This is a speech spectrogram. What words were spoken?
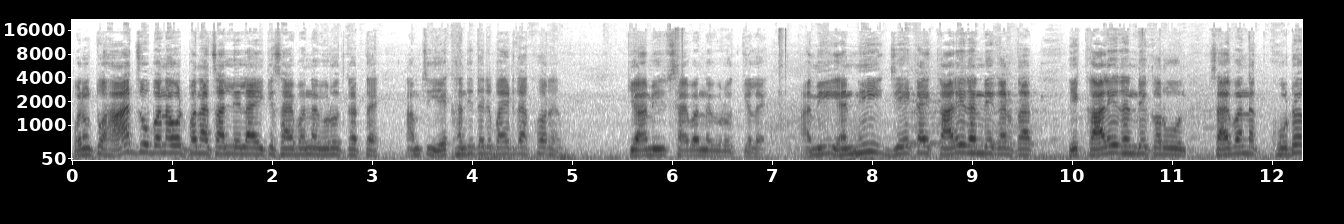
परंतु हाच जो बनावटपणा चाललेला आहे की साहेबांना विरोध करताय आमची एखादी तरी बाईट दाखवा की आम्ही साहेबांना विरोध केलाय. आम्ही यांनी जे काही काळे धंदे करतात हे काळे धंदे करून साहेबांना खोटं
